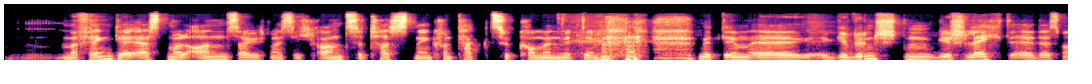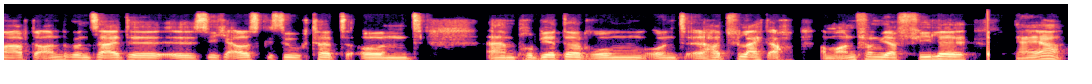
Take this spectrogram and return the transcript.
man fängt ja erstmal an, sage ich mal, sich ranzutasten, in Kontakt zu kommen mit dem, mit dem äh, gewünschten Geschlecht, äh, das man auf der anderen Seite äh, sich ausgesucht hat und ähm, probiert da rum und äh, hat vielleicht auch am Anfang ja viele ja, ja,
